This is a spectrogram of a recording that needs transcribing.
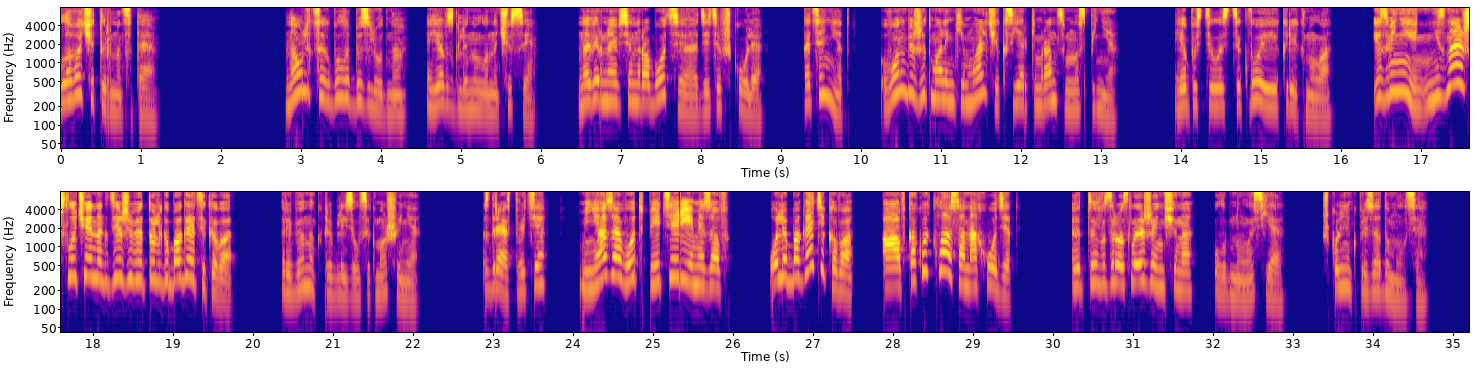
Глава 14. На улицах было безлюдно, и я взглянула на часы. Наверное, все на работе, а дети в школе. Хотя нет, вон бежит маленький мальчик с ярким ранцем на спине. Я опустила стекло и крикнула. «Извини, не знаешь, случайно, где живет Ольга Богатикова?» Ребенок приблизился к машине. «Здравствуйте, меня зовут Петя Ремезов. Оля Богатикова? А в какой класс она ходит?» «Это взрослая женщина», — улыбнулась я. Школьник призадумался.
